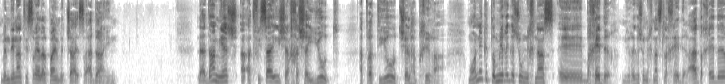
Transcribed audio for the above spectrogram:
במדינת ישראל 2019 עדיין, לאדם יש, התפיסה היא שהחשאיות, הפרטיות של הבחירה, מוענקת לו מרגע שהוא נכנס אה, בחדר, מרגע שהוא נכנס לחדר. עד החדר,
